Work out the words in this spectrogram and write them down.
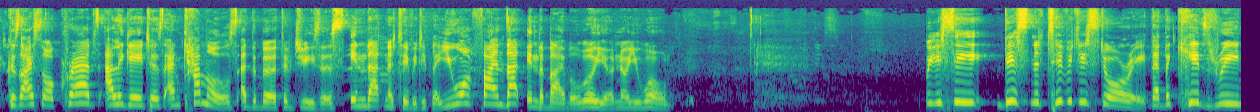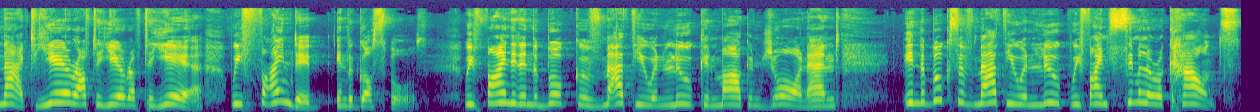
because I saw crabs, alligators, and camels at the birth of Jesus in that nativity play. You won't find that in the Bible, will you? No, you won't. But you see, this nativity story that the kids reenact year after year after year, we find it in the Gospels. We find it in the book of Matthew and Luke and Mark and John. And in the books of Matthew and Luke, we find similar accounts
